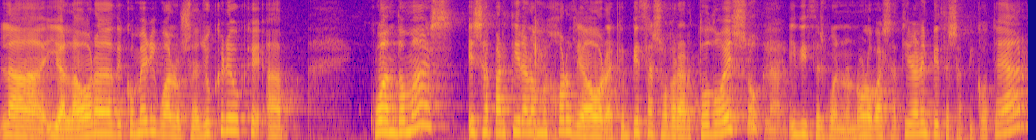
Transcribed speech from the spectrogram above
La, y a la hora de comer igual, o sea, yo creo que a- cuando más es a partir a lo mejor de ahora, que empieza a sobrar todo eso y dices, bueno, no lo vas a tirar, empiezas a picotear.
